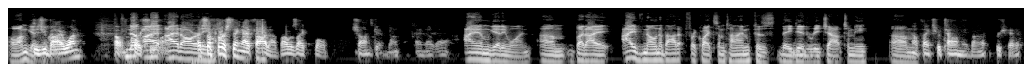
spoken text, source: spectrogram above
Oh, I'm getting. Did you one. buy one? Oh, no, I, I, had already. That's the first thing I thought of. I was like, well, Sean's getting one. I know that. I am getting one. Um, but I I've known about it for quite some time because they did Mhm. reach out to me. Um, Oh, thanks for telling me about it. Appreciate it.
